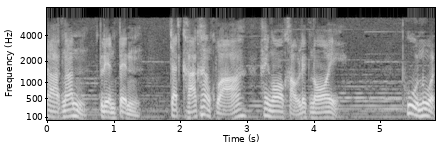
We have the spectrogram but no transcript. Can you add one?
จากนั้นเปลี่ยนเป็นจัดขาข้างขวาให้งอเข่าเล็กน้อย ผู้นวด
